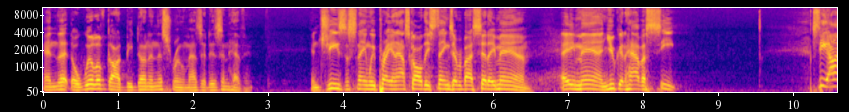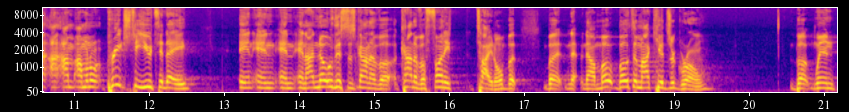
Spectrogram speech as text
and let the will of God be done in this room as it is in heaven. In Jesus' name we pray and ask all these things. Everybody said amen. Amen. amen. You can have a seat. See, I, am going to preach to you today, and, and, and, and I know this is kind of a, kind of a funny title, but, but now mo- both of my kids are grown. But when,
